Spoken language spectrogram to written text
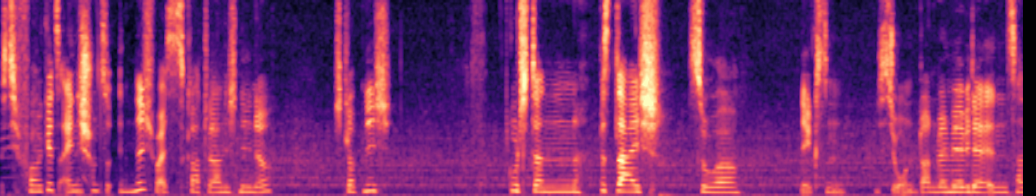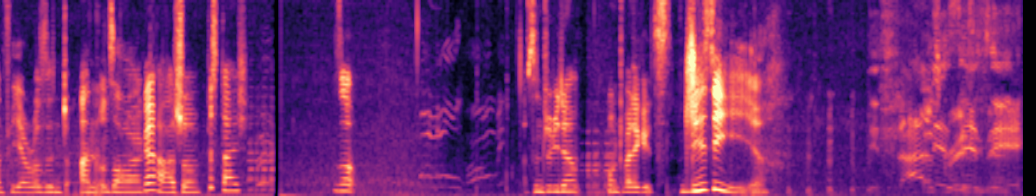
Ist die Folge jetzt eigentlich schon zu Ende? Ich weiß es gerade gar nicht. Nee, ne? Ich glaube nicht. Gut, dann bis gleich zur nächsten Mission. Dann, wenn wir wieder in San Fierro sind, an unserer Garage. Bis gleich. So. Da sind wir wieder. Und weiter geht's. Jizzy. That's crazy, man.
